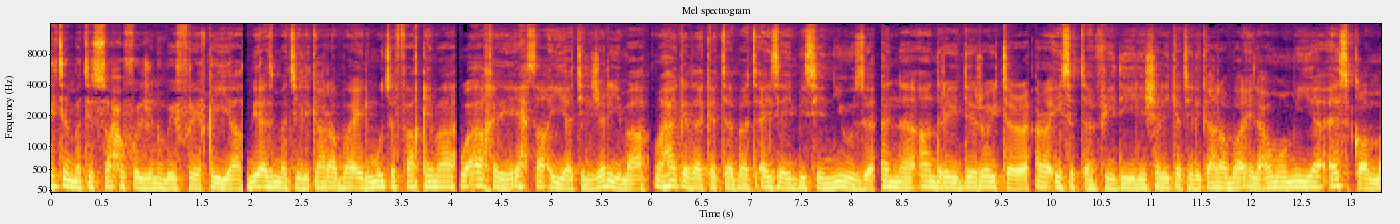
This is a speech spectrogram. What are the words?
اهتمت الصحف الجنوب إفريقية بأزمة الكهرباء المتفاقمة وآخر إحصائيات الجريمة. وهكذا كتبت اي بي سي نيوز أن أندري دي رويتر رئيس التنفيذي لشركة الكهرباء العمومية إسكوم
